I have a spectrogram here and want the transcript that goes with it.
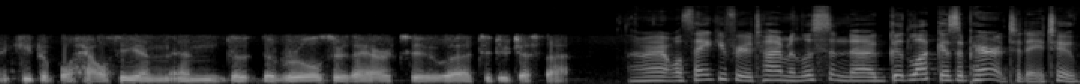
and keep people healthy. And, and the, the rules are there to uh, to do just that. All right. Well, thank you for your time, and listen. Uh, good luck as a parent today too.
